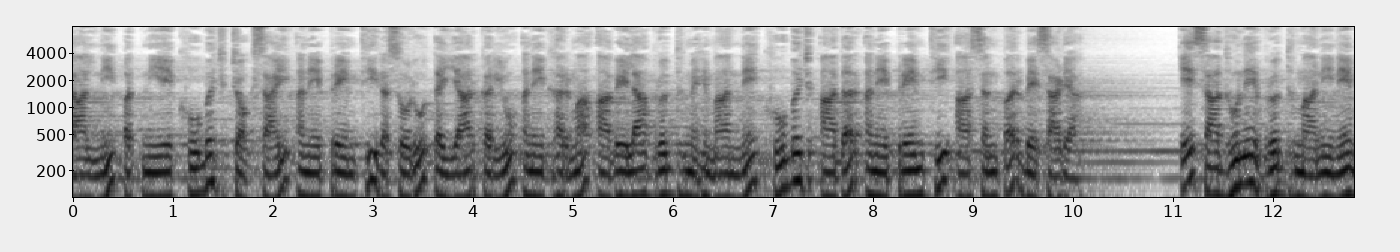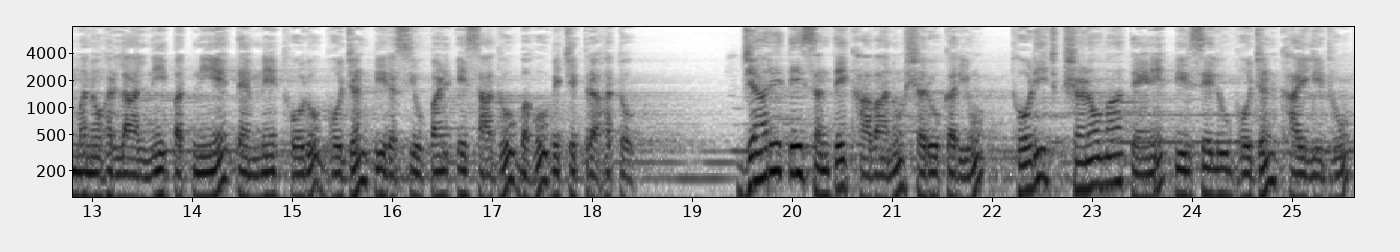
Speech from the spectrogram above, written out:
લાલની પત્નીએ ખૂબ જ ચોકસાઈ અને પ્રેમથી રસોડું તૈયાર કર્યું અને ઘરમાં આવેલા વૃદ્ધ મહેમાનને ખૂબ જ આદર અને પ્રેમથી આસન પર બેસાડ્યા. એ સાધુને વૃદ્ધ માનીને મનોહરલાલની પત્નીએ તેમને થોડું ભોજન પીરસ્યું પણ એ સાધુ બહુ વિચિત્ર હતો. જ્યારે તે સંતે ખાવાનું શરૂ કર્યું, થોડી જ ક્ષણોમાં તેણે પીરસેલું ભોજન ખાઈ લીધું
